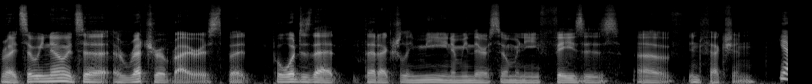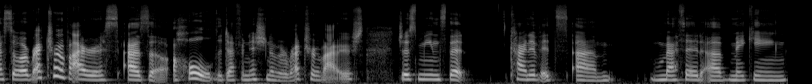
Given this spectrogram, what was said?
Right. So we know it's a, a retrovirus, but but what does that that actually mean? I mean, there are so many phases of infection. Yeah, so a retrovirus as a, a whole, the definition of a retrovirus just means that kind of its um, method of making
